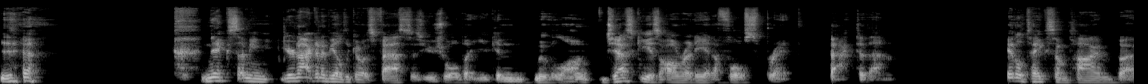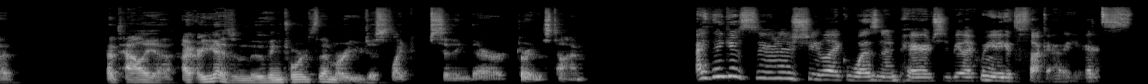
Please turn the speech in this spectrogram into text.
yeah. Nix, I mean, you're not going to be able to go as fast as usual, but you can move along. Jesky is already at a full sprint back to them. It'll take some time, but Italia, are, are you guys moving towards them or are you just like sitting there during this time? I think as soon as she like wasn't impaired, she'd be like, "We need to get the fuck out of here. Let's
